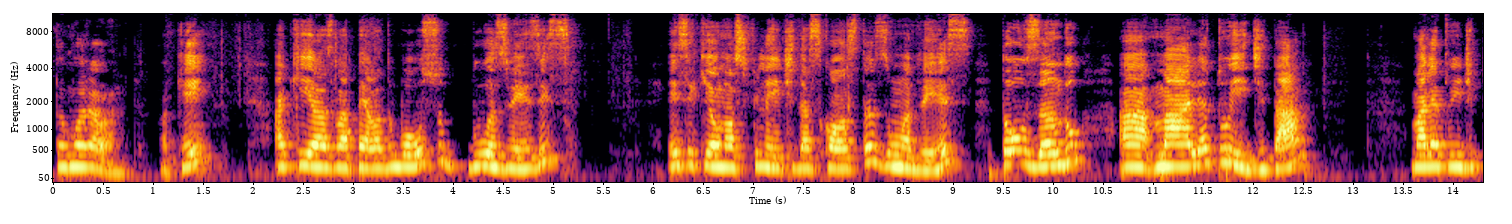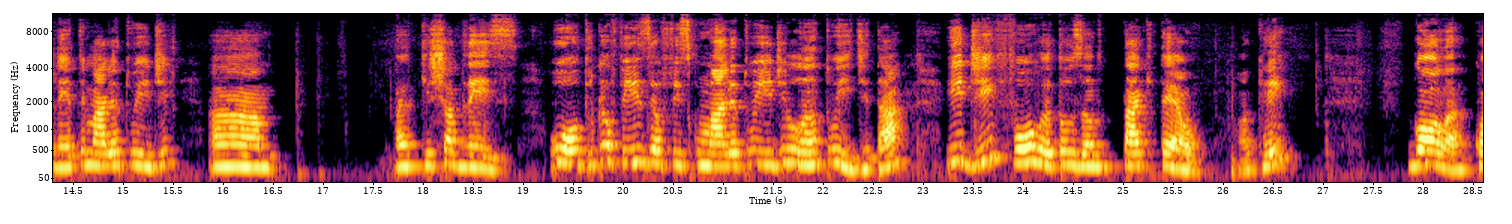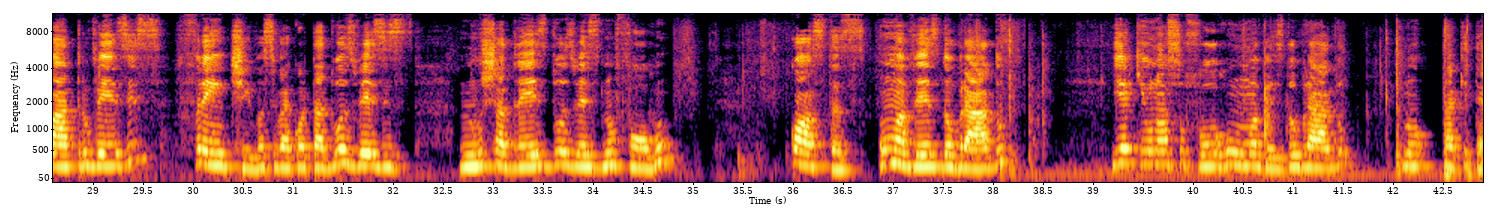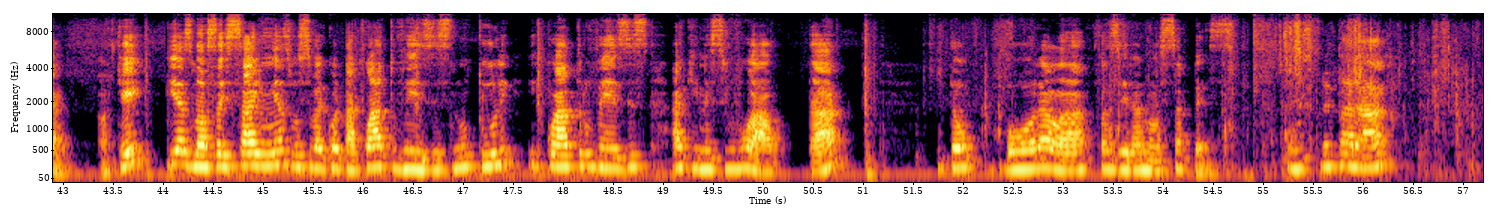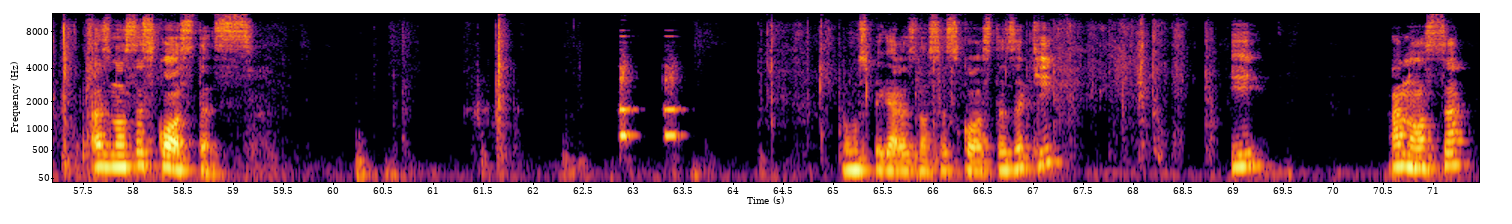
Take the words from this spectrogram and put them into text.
Então, bora lá, ok? Aqui as lapelas do bolso, duas vezes. Esse aqui é o nosso filete das costas, uma vez. Tô usando a malha tweed, tá? Malha tweed preta e malha tweed ah, aqui xadrez. O outro que eu fiz, eu fiz com malha tweed, lã tweed, tá? E de forro, eu tô usando tactel, ok? Gola, quatro vezes. Frente, você vai cortar duas vezes no xadrez, duas vezes no forro. Costas, uma vez dobrado. E aqui o nosso forro, uma vez dobrado no tactel ok? E as nossas sainhas, você vai cortar quatro vezes no tule e quatro vezes aqui nesse voal, tá? Então, bora lá fazer a nossa peça. Vamos preparar as nossas costas. Vamos pegar as nossas costas aqui e a nossa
